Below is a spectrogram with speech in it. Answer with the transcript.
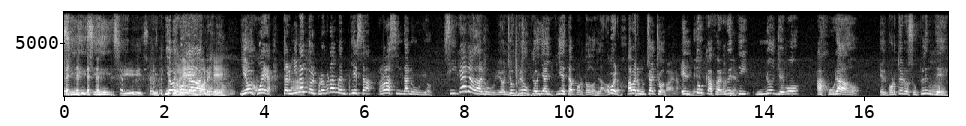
sí, sí, sí, sí. Y hoy Muy juega bien. Jorge. Y hoy juega. Terminando el programa empieza Racing Danubio. Si gana Danubio, yo creo que hoy hay fiesta por todos lados. Bueno, a ver muchachos, Bueno, el bien, Tuca Ferretti no llevó a jurado. El portero suplente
